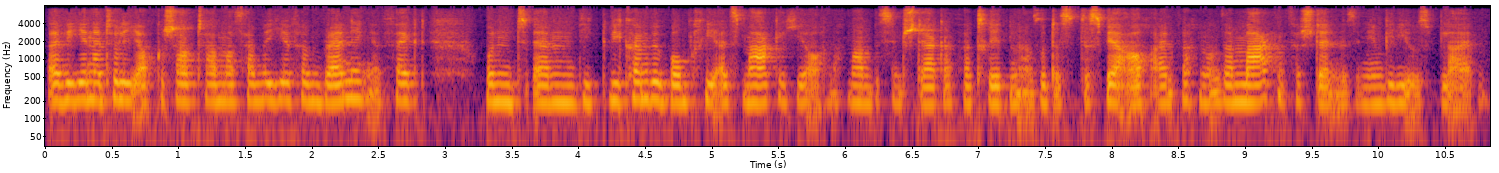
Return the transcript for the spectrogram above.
weil wir hier natürlich auch geschaut haben, was haben wir hier für einen Branding-Effekt und ähm, wie, wie, können wir Bonprix als Marke hier auch nochmal ein bisschen stärker vertreten. Also dass, dass wir auch einfach in unserem Markenverständnis in den Videos bleiben.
